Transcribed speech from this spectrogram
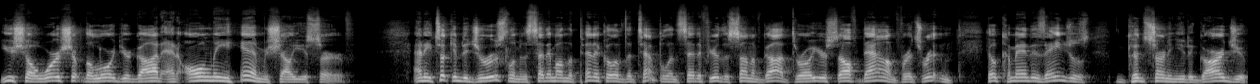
You shall worship the Lord your God, and only him shall you serve. And he took him to Jerusalem and set him on the pinnacle of the temple and said, If you're the Son of God, throw yourself down, for it's written, He'll command His angels concerning you to guard you,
